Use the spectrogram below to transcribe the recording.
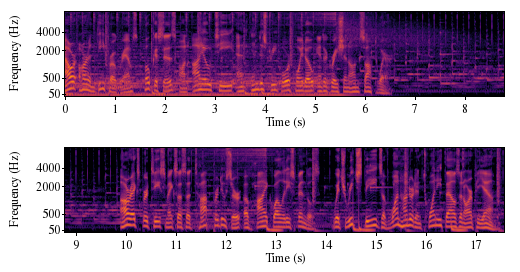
Our R&D programs focuses on IoT and Industry 4.0 integration on software. Our expertise makes us a top producer of high-quality spindles, which reach speeds of 120,000 RPM.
